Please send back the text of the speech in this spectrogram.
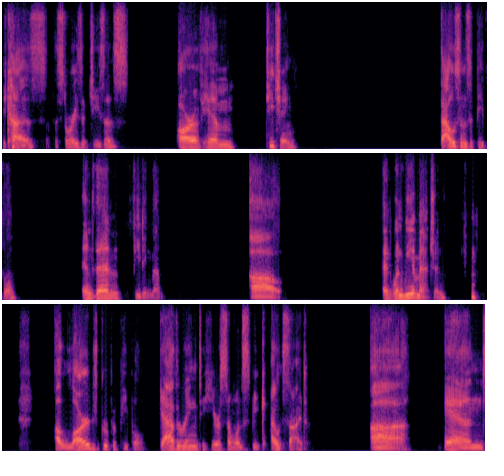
because the stories of Jesus are of him teaching thousands of people and then feeding them. Uh, and when we imagine a large group of people gathering to hear someone speak outside, uh, and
